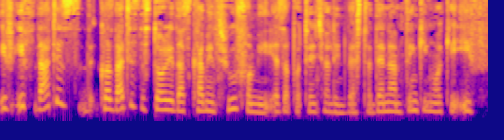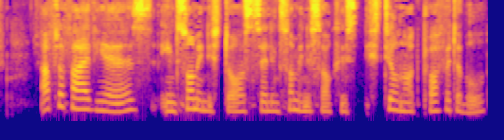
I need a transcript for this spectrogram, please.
if if that is because that is the story that's coming through for me as a potential investor then i'm thinking okay if after 5 years in so many stores selling so many socks is still not profitable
